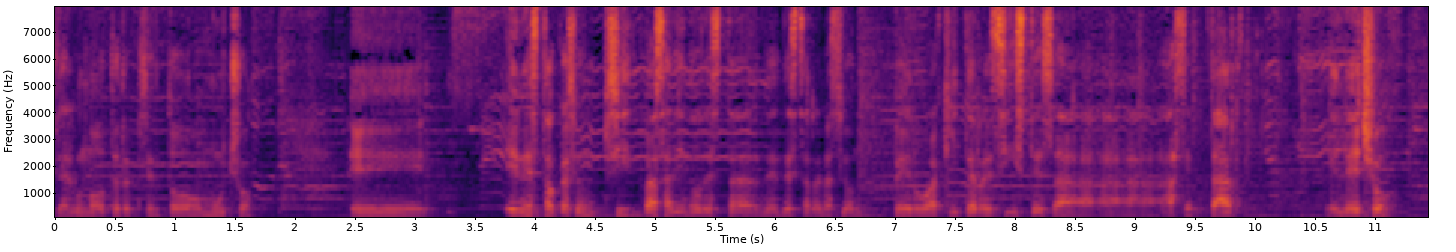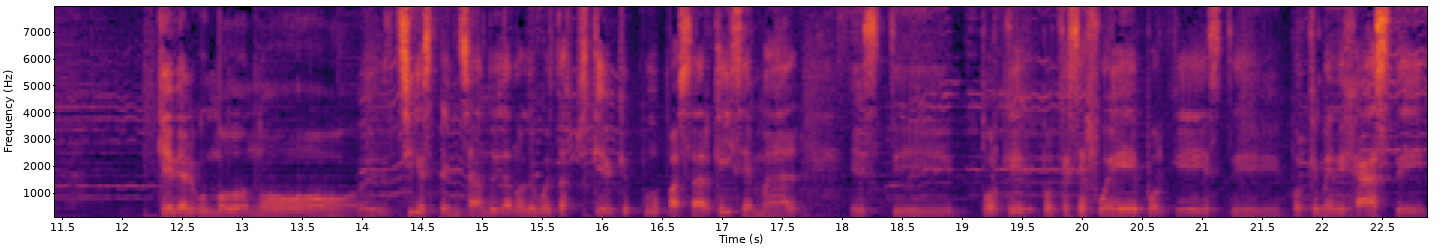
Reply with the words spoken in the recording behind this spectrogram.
de algún modo te representó mucho. Eh, en esta ocasión sí vas saliendo de esta, de, esta relación, pero aquí te resistes a aceptar el hecho que de algún modo no eh, sigues pensando y dándole vueltas, pues, ¿qué, qué pudo pasar? ¿Qué hice mal? Este, ¿por, qué, ¿Por qué se fue? ¿Por qué, este, ¿Por qué me dejaste?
